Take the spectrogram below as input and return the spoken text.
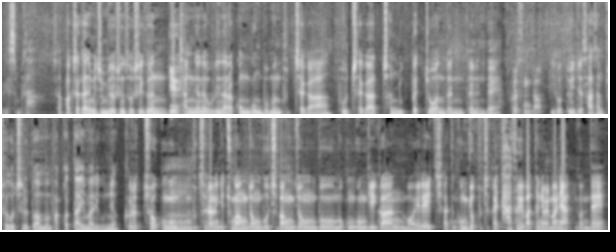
알겠습니다. 자, 박 작가님이 준비해 오신 소식은 예. 작년에 우리나라 공공부문 부채가 부채가 1,600조 원 된, 되는데 그렇습니다. 이것도 이제 사상 최고치를 또 한 번 바꿨다 이 말이군요. 그렇죠. 공공부문 부채라는 게 중앙정부, 지방정부, 뭐 공공기관, 뭐 LH 같은 공기업 부채까지 다 더해봤더니 얼마냐 이건데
